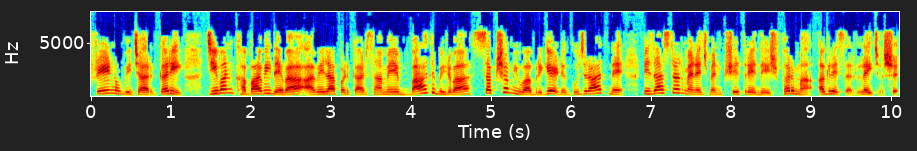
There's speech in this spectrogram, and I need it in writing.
શ્રેયનો વિચાર કરી જીવન ખપાવી દેવા આવેલા પડકાર સામે બાથ ભીડવા સક્ષમ યુવા બ્રિગેડ ગુજરાતને ડિઝાસ્ટર મેનેજમેન્ટ ક્ષેત્રે દેશભરમાં અગ્રેસર લઈ જશે.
